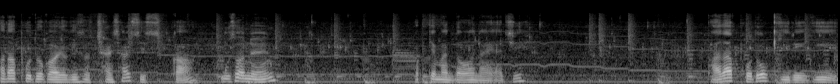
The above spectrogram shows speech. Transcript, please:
바다포도가 여기서 잘 살 수 있을까? 우선은 몇 개만 넣어놔야지. 바다포도 기르기.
